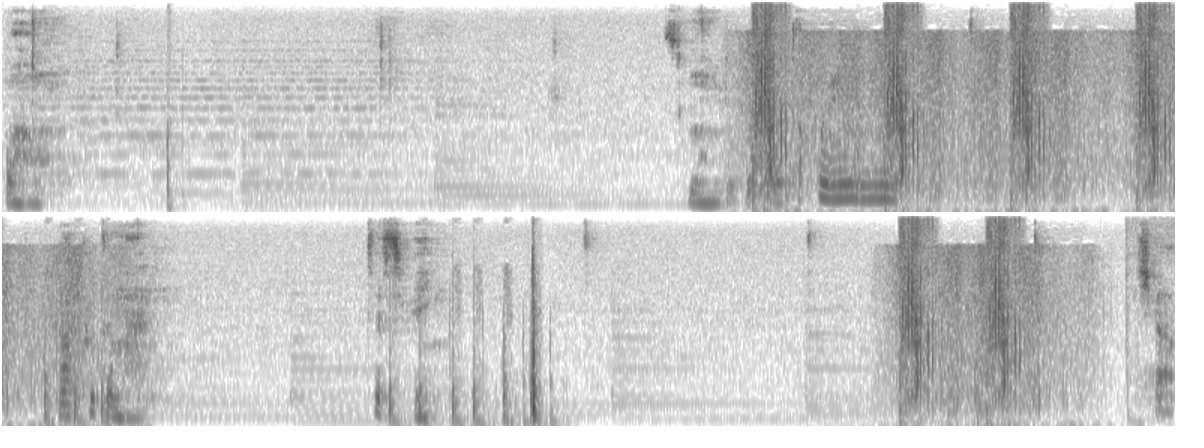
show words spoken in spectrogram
Wow. So, gut, da hin. Ach, guck mal. Deswegen. Ciao.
